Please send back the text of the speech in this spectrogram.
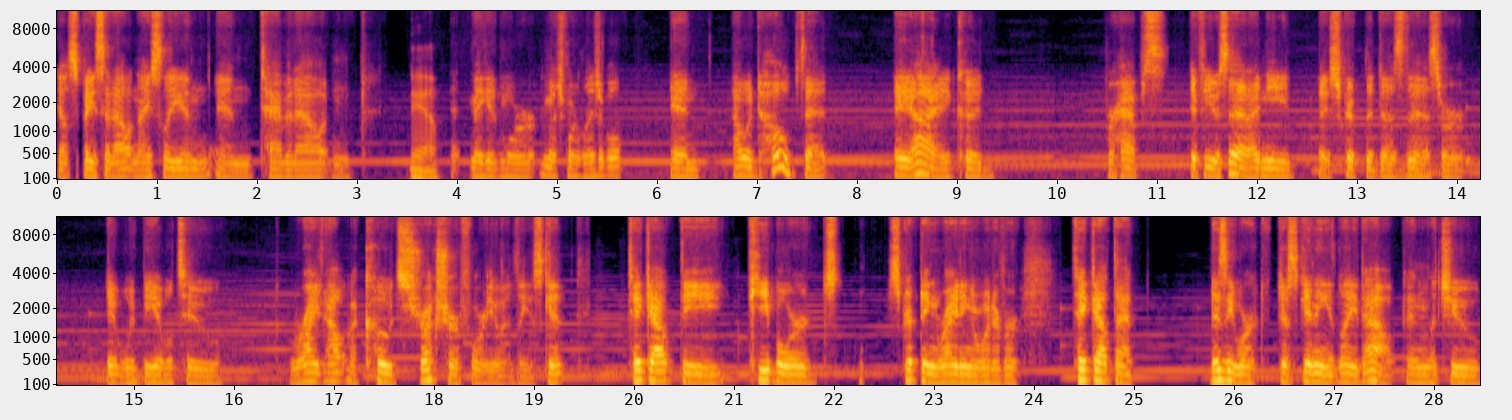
you know space it out nicely and and tab it out and Yeah. make it more much more legible and i would hope that ai could perhaps if you said i need a script that does this or it would be able to write out a code structure for you at least get take out the keyboard scripting writing or whatever take out that busy work just getting it laid out and let you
